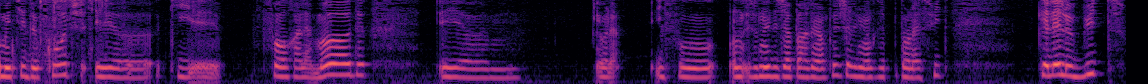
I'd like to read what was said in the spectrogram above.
métier de coach, euh, qui est fort à la mode. Et voilà. Il faut. J'en ai déjà parlé un peu, j'y reviendrai dans la suite. Quel est le but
